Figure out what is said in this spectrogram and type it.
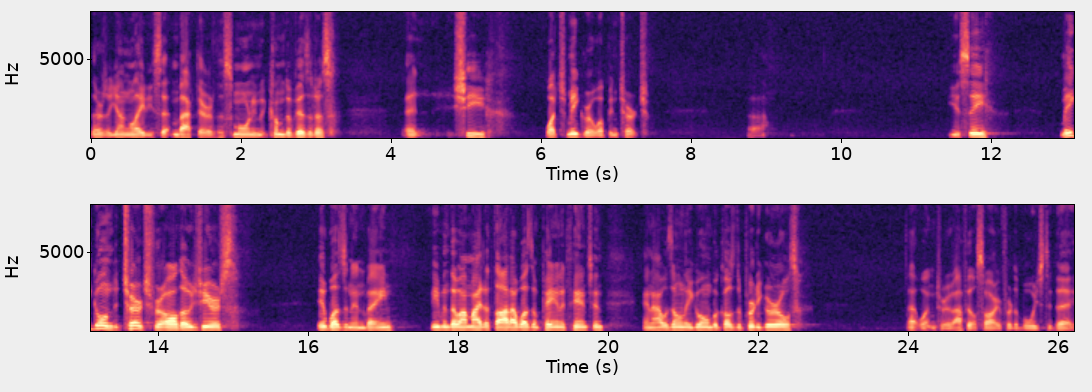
There's a young lady sitting back there this morning that come to visit us, and she watched me grow up in church. Uh, you see, me going to church for all those years, it wasn't in vain even though I might have thought I wasn't paying attention and I was only going because the pretty girls. That wasn't true. I feel sorry for the boys today.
